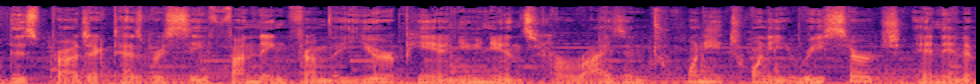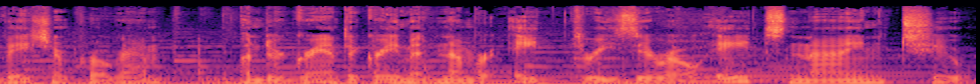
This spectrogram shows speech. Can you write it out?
This project has received funding from the European Union's Horizon 2020 Research and Innovation Program under grant agreement number 830892.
